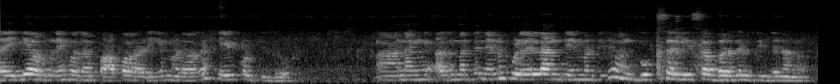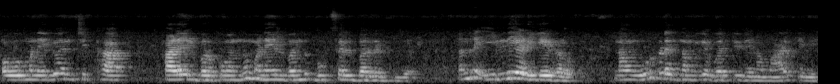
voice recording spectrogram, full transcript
ಡೈಲಿ ಅವ್ರ ಮನೆಗೆ ಹೋದಾಗ ಪಾಪ ಅವ್ರು ಅಡುಗೆ ಮಾಡುವಾಗ ಹೇಳ್ಕೊಡ್ತಿದ್ರು. ನಂಗೆ ಅದು ಮತ್ತೆ ನೆನಪು ಉಳಿಯಲ್ಲ ಅಂತ ಏನು ಮಾಡ್ತಿದ್ದೆ? ಒಂದು ಬುಕ್ಸಲ್ಲಿ ಸಹ ಬರೆದಿರ್ತಿದ್ದೆ ನಾನು. ಅವ್ರ ಮನೆಯಲ್ಲಿ ಒಂದು ಚಿಕ್ಕ ಹಾಳೆಯಲ್ಲಿ ಬರ್ಕೊಂಡು ಮನೆಯಲ್ಲಿ ಬಂದು ಬುಕ್ಸಲ್ಲಿ ಬರೆದಿರ್ತೀವಿ. ಅಂದರೆ ಇಲ್ಲಿ ಅಡುಗೆಗಳು. ನಾವು ಊರ ಕಡೆ ನಮಗೆ ಗೊತ್ತಿದೆ, ನಾವು ಮಾಡ್ತೀವಿ.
